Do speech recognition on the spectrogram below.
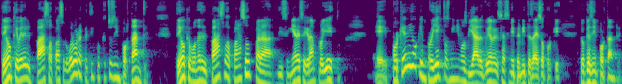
Tengo que ver el paso a paso. Lo vuelvo a repetir porque esto es importante. Tengo que poner el paso a paso para diseñar ese gran proyecto. Eh, ¿Por qué digo que en proyectos mínimos viables? Voy a regresar, si me permites, a eso porque creo que es importante.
